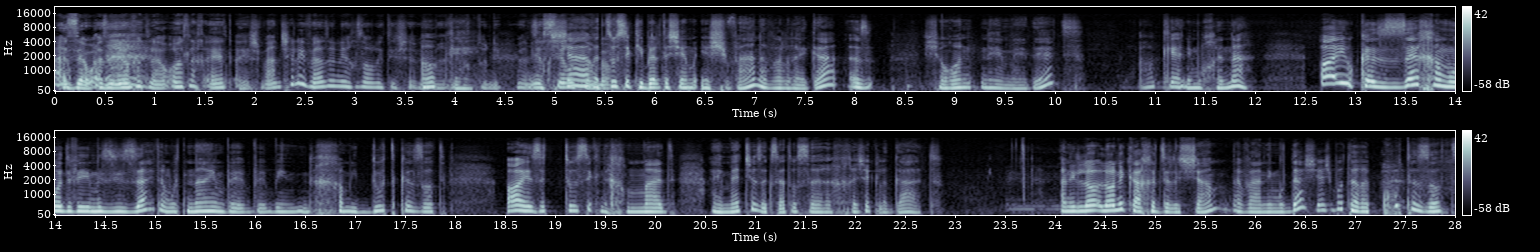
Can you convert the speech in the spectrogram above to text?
אז זהו, אז אני הולכת להראות לך את הישבן שלי, ואז אני אחזור להתיישב עם אוקיי. התחתונים. ואני אז עכשיו. הטוסי קיבל את השם ישבן, אבל רגע, אז שרון נעמדת. אוקיי, אני מוכנה. אוי, הוא כזה חמוד, והיא מזיזה את המותניים במין חמידות כזאת. אוי, איזה טוסיק נחמד. האמת שזה קצת עושה חשק לגעת. אני לא, לא ניקח את זה לשם, אבל אני מודה שיש בו את הרכות הזאת,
